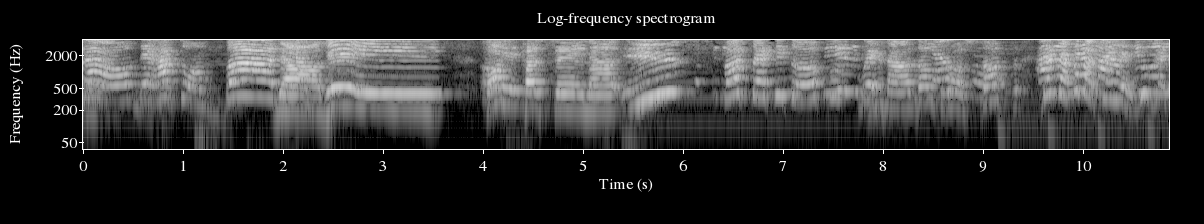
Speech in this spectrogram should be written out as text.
now they have to unbox Yeah, their gift First okay person uh, is. first person to open wait now don't Yeah. rush don't later come and stay here you guys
